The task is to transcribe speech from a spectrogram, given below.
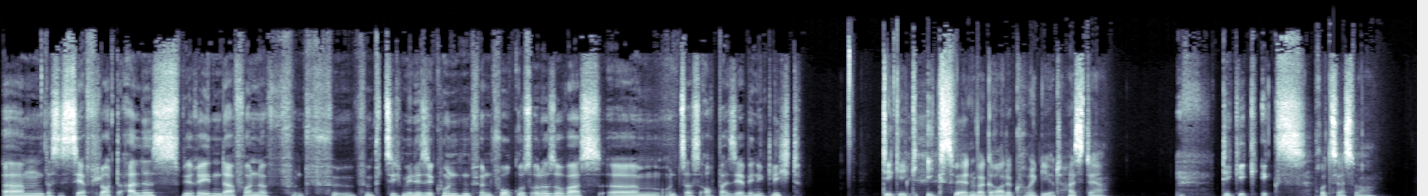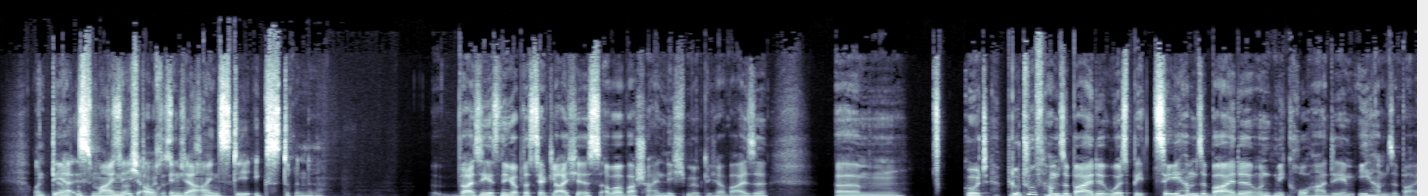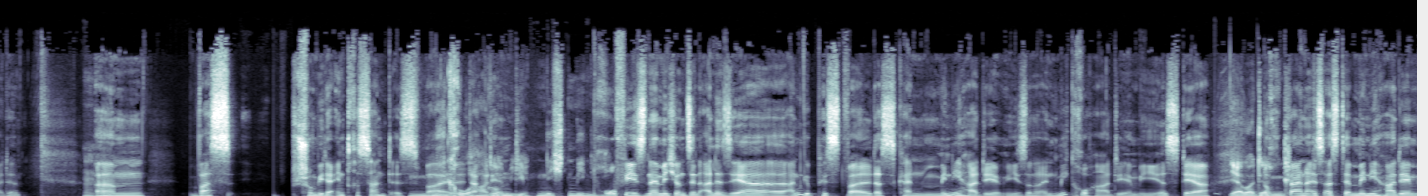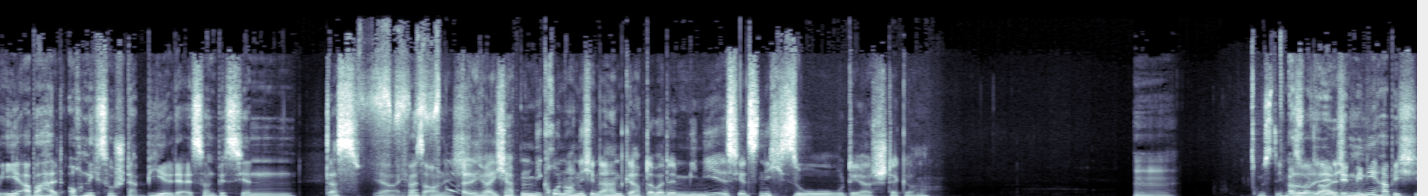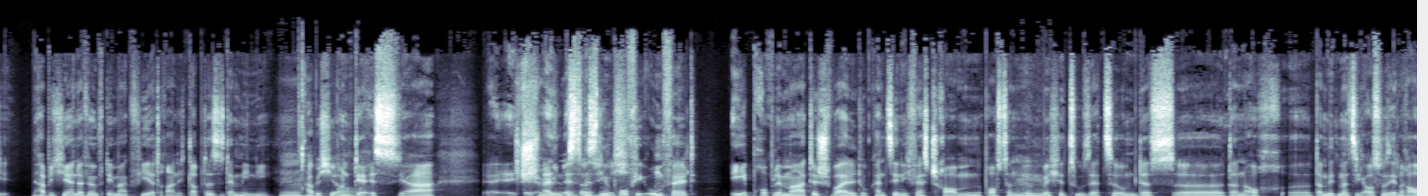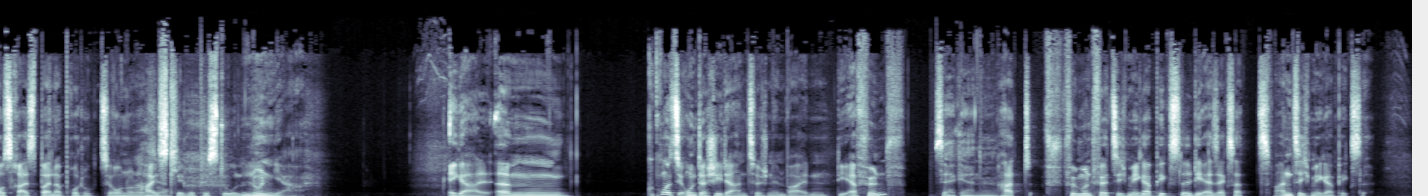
Ähm, das ist sehr flott alles. Wir reden da von einer fün- fün- 50 Millisekunden für einen Fokus oder sowas. Ähm, und das auch bei sehr wenig Licht. Digig X werden wir gerade korrigiert, heißt der Digig X. Prozessor. Und der Ja, ist, meine das ich, auch in der gesagt. 1DX drinne. Weiß ich jetzt nicht, ob das der gleiche ist, aber wahrscheinlich möglicherweise. Ähm, gut, Bluetooth haben sie beide, USB-C haben sie beide und Micro-HDMI haben sie beide. Mhm. Ähm, was schon wieder interessant ist, weil da kommen die nicht Mini. Profis nämlich und sind alle sehr äh, angepisst, weil das kein Mini-HDMI, sondern ein Micro-HDMI ist, der Ja, der, noch kleiner ist als der Mini-HDMI, aber halt auch nicht so stabil. Der ist so ein bisschen, das ja, ich weiß auch nicht. Also ich, ich habe ein Mikro noch nicht in der Hand gehabt, aber der Mini ist jetzt nicht so der Stecker. Hm. Müsste ich mal Also den, vergleichen. den Mini habe ich, hab ich hier in der 5D Mark IV dran. Ich glaube, das ist der Mini. Hm, habe ich hier Und auch. der ist, ja, äh, Schön also ist das natürlich im nicht. Profi-Umfeld eh problematisch, weil du kannst sie nicht festschrauben. Du brauchst Mhm. dann irgendwelche Zusätze, um das äh, dann auch, äh, damit man es nicht aus Versehen rausreißt bei einer Produktion oder so. Heißklebepistole. Nun ja. Egal. Ähm, gucken wir uns die Unterschiede an zwischen den beiden. Die R5 Sehr gerne. hat 45 Megapixel, die R6 hat 20 Megapixel.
